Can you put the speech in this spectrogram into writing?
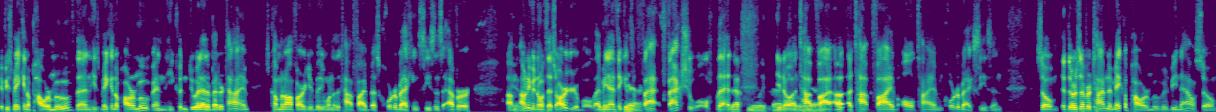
if he's making a power move then he's making a power move and he couldn't do it at a better time he's coming off arguably one of the top five best quarterbacking seasons ever um, yeah. I don't even know if that's arguable. I mean, I think it's yeah. a fa- factual that Definitely factual, you know a top yeah. five a, a, top five all time quarterback season. So if there was ever time to make a power move, it'd be now. So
